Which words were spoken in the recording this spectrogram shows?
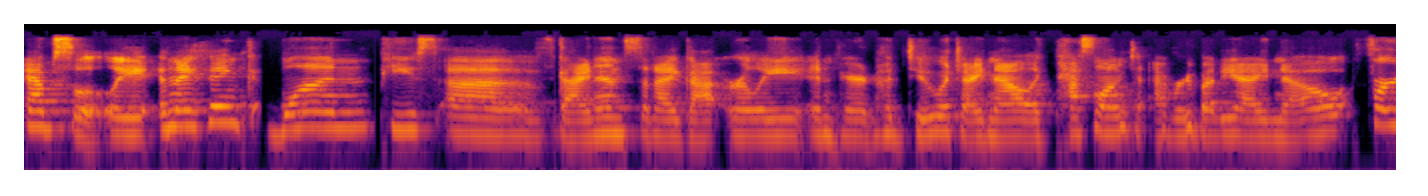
absolutely. And I think one piece of guidance that I got early in parenthood too, which I now like pass along to everybody I know for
